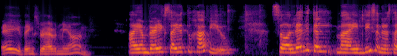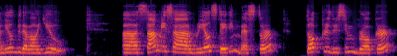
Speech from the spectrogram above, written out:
Hey, thanks for having me on. I am very excited to have you. So let me tell my listeners a little bit about you. Uh, Sam is a real estate investor, top producing broker,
